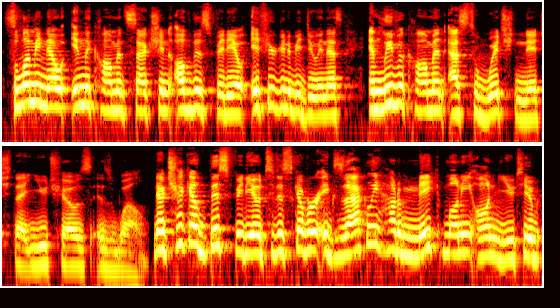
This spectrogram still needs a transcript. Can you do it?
So let me know in the comments section of this video if you're going to be doing this and leave a comment as to which niche that you chose as well. Now check out this video to discover exactly how to make money on YouTube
